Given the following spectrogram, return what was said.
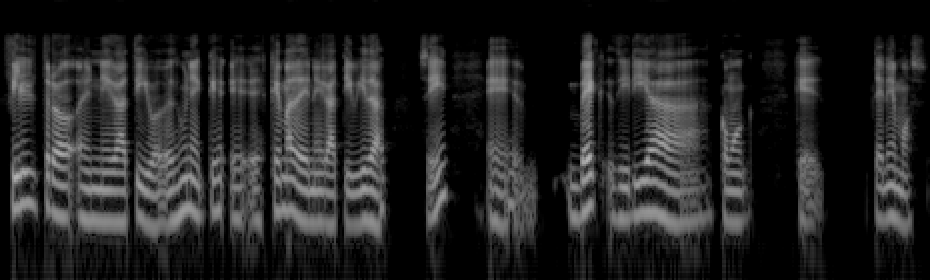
filtro eh, negativo, desde un esquema de negatividad. ¿sí? Beck diría como que tenemos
